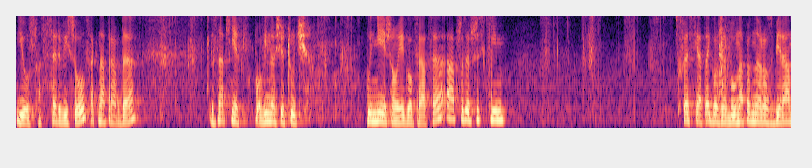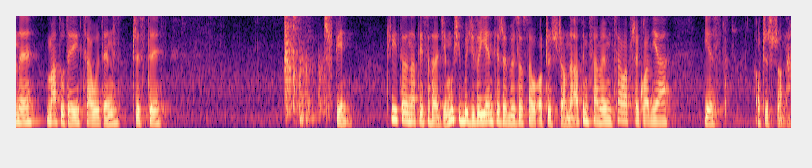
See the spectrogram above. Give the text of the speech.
już z serwisu, tak naprawdę znacznie powinno się czuć płynniejszą jego pracę, a przede wszystkim kwestia tego, że był na pewno rozbierany, ma tutaj cały ten czysty trzpień. Czyli to na tej zasadzie musi być wyjęty, żeby został oczyszczony, a tym samym cała przekładnia jest oczyszczona.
